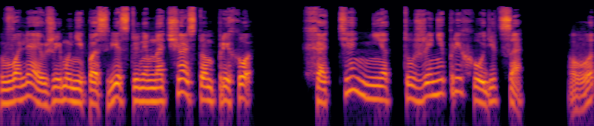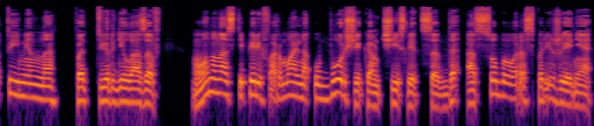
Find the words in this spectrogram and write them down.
Валяев же ему непосредственным начальством приход... Хотя нет, уже не приходится. Вот именно, подтвердил Азов. Он у нас теперь формально уборщиком числится, до особого распоряжения.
